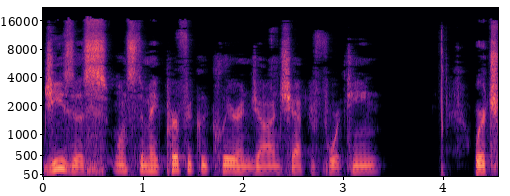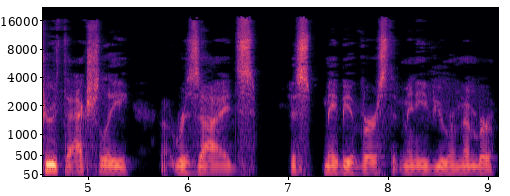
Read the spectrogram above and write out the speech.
Jesus wants to make perfectly clear in John chapter 14 where truth actually uh, resides. This may be a verse that many of you remember.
